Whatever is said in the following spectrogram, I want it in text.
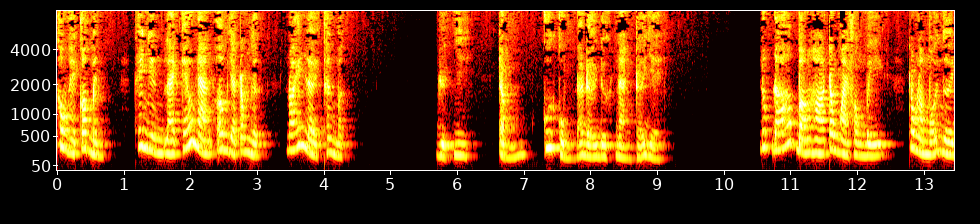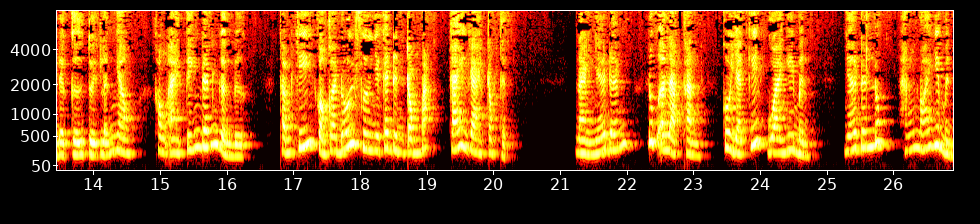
không hề có mình, thế nhưng lại kéo nàng ôm vào trong ngực, nói lời thân mật. Duyệt Nhi, trẫm cuối cùng đã đợi được nàng trở về. Lúc đó bọn họ trong ngoài phòng bị, trong lòng mỗi người đều cự tuyệt lẫn nhau, không ai tiến đến gần được, thậm chí còn coi đối phương như cái đinh trong mắt, cái gai trong thịt. Nàng nhớ đến lúc ở Lạc Thành, cô giả kiết hoài nghi mình, nhớ đến lúc hắn nói với mình.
